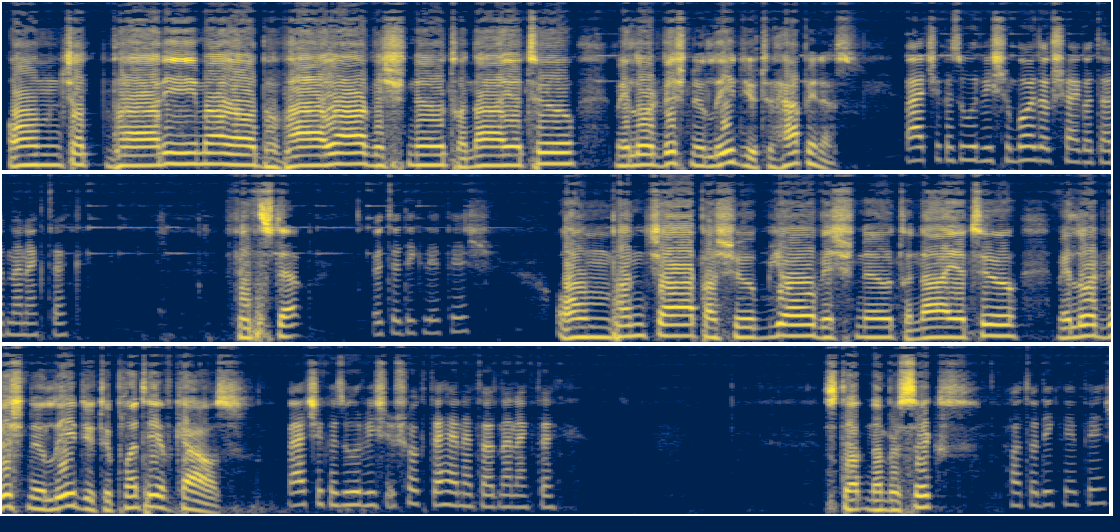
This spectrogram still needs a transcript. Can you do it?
Om Chatvari Bhavaya Vishnu Tunayatu. May Lord Vishnu lead you to happiness. Bárcsak az Úr Visnu boldogságot adna nektek. Fifth step. Ötödik lépés. Om Pancha Pashubhyo Vishnu Tunayatu. May Lord Vishnu lead you to plenty of cows. Bárcsak az Úr Visnu sok tehenet adna nektek. Step number six. Hatodik lépés.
